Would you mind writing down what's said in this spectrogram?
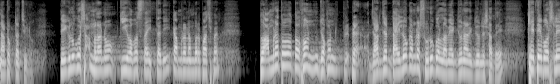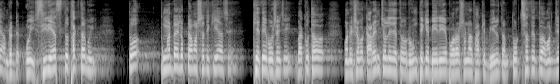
নাটকটা ছিল। তো এগুলোকে সামলানো, কী অবস্থা ইত্যাদি, কামরা নাম্বার পাঁচ প্যান তো আমরা তো তখন যখন যার যার ডায়লগ আমরা শুরু করলাম একজন আরেকজনের সাথে খেতে বসলে আমরা ওই সিরিয়াস তো থাকতাম ওই তো তোমার ডায়লগটা আমার সাথে কী আছে? খেতে বসেছি বা কোথাও অনেক সময় কারেন্ট চলে যেত রুম থেকে বেরিয়ে পড়াশোনার ফাঁকে বেরোতাম। তোর সাথে তো আমার যে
